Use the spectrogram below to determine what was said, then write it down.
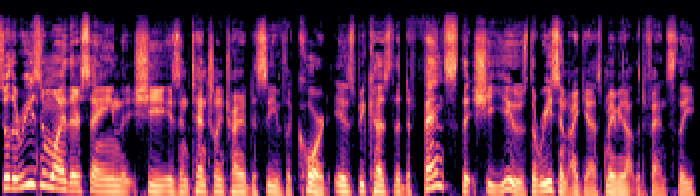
So the reason why they're saying that she is intentionally trying to deceive the court is because the defense that she used, the reason I guess, maybe not the defense, the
